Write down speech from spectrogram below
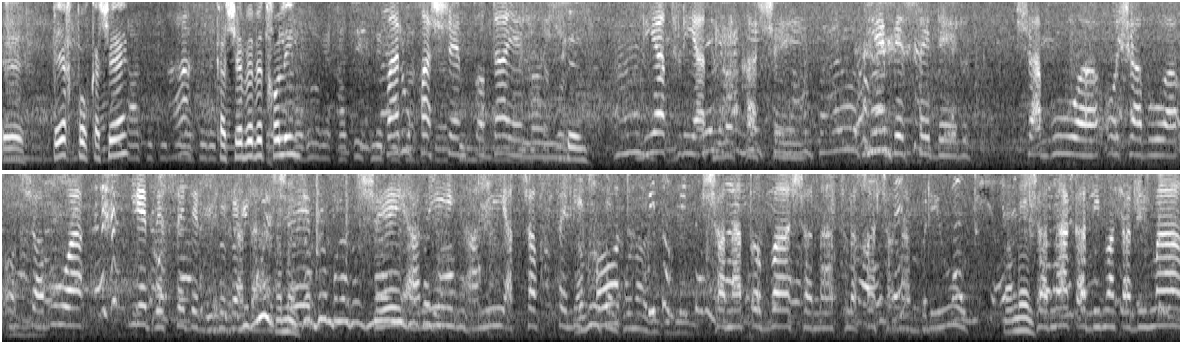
אה, איך פה קשה? קשה בבית חולים? ברוך השם, תודה אלוהים. ליאת ליאת לא קשה. יהיה בסדר. שבוע, עוד שבוע, עוד שבוע, יהיה בסדר בעזרת השם. שאני אני עכשיו סליחות. שנה טובה, שנה הצלחה, שנה בריאות. שנה קדימה קדימה,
